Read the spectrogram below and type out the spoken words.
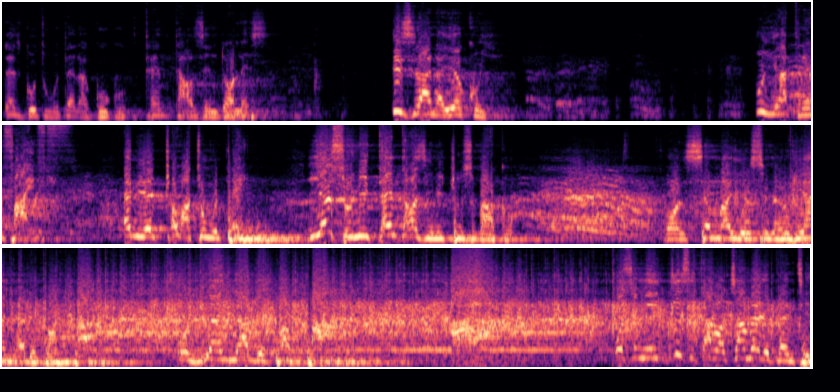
Let's go to Hotel Agogo, $10,000. Israel na yekoi. Uhia 35. ɛne yɛtwa wato wo tɛn yesu ni ten thousand ni tun so baako bɔn nsɛm ma yesu na ohia nya de papa. Ohia nya de papa. Wosi mi ji sika na ɔkya mɛ repɛnti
